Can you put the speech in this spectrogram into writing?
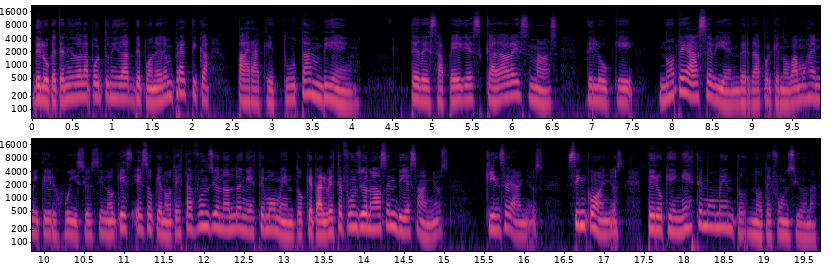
de lo que he tenido la oportunidad de poner en práctica para que tú también te desapegues cada vez más de lo que no te hace bien, ¿verdad? Porque no vamos a emitir juicios, sino que es eso que no te está funcionando en este momento, que tal vez te funcionó hace 10 años, 15 años, 5 años, pero que en este momento no te funciona.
